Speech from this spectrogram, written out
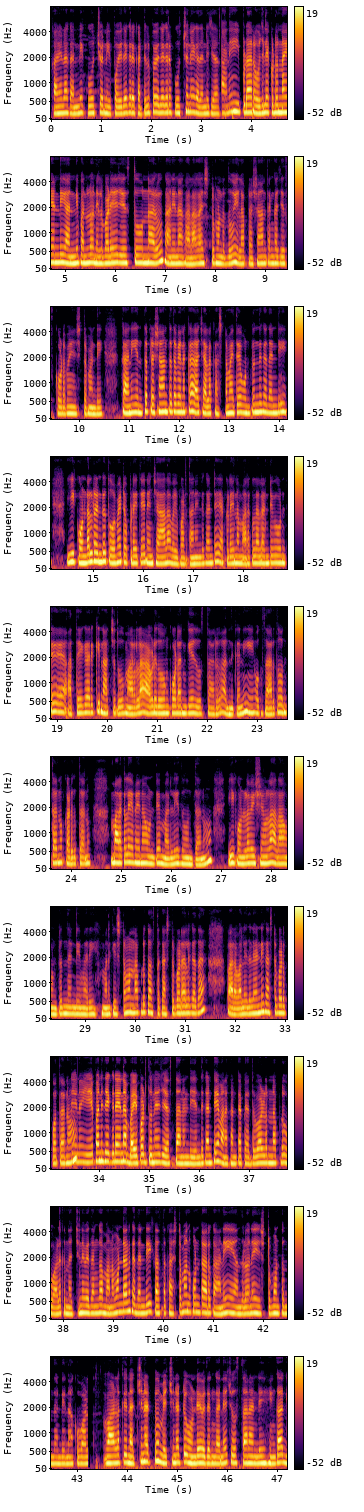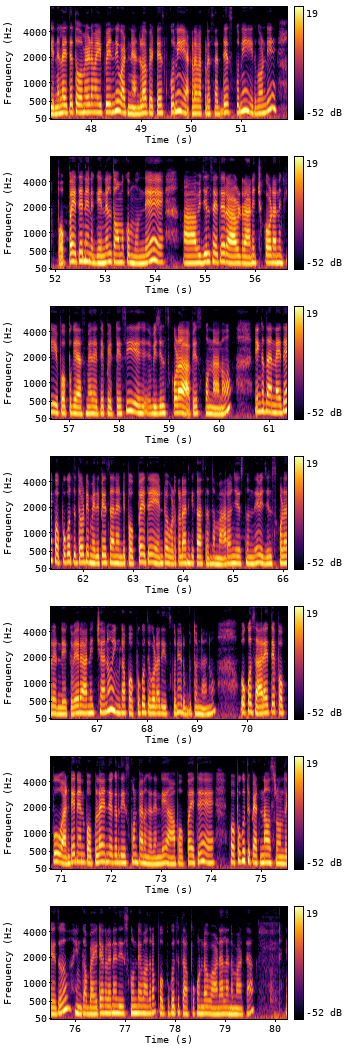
కానీ నాకు అన్నీ కూర్చొని పొయ్యి దగ్గర కట్టెల పొయ్యి దగ్గర కూర్చొనే కదండి చేస్తాను కానీ ఇప్పుడు ఆ రోజులు ఎక్కడున్నాయండి? అన్ని పనులు నిలబడే చేస్తూ ఉన్నారు. కానీ నాకు అలాగా ఇష్టం ఉండదు. ఇలా ప్రశాంతంగా చేసుకోవడమే ఇష్టం అండి కానీ ఎంత ప్రశాంతత వెనక చాలా కష్టమైతే ఉంటుంది కదండి. ఈ కొండలు రెండు తోమేటప్పుడైతే నేను చాలా భయపడతాను. ఎందుకంటే ఎక్కడైనా మరకలు అలాంటివి ఉంటే అత్తయ్య గారికి నచ్చదు. మరలా ఆవిడ తోముకోవడానికే చూస్తారు. అందుకని ఒకసారి తోముతాను కడుగుతాను. మరకలు ఏమైనా ఉంటే మళ్ళీ దూంతాను ఈ కుండల విషయంలో అలా ఉంటుందండి మరి. మనకి ఇష్టం ఉన్నప్పుడు కాస్త కష్టపడాలి కదా. పర్వాలేదులేండి కష్టపడిపోతాను. నేను ఏ పని దగ్గరైనా భయపడుతూనే చేస్తానండి. ఎందుకంటే మనకంటే పెద్దవాళ్ళు ఉన్నప్పుడు వాళ్ళకి నచ్చిన విధంగా మనం ఉండాలి కదండి. కాస్త కష్టం అనుకుంటారు కానీ అందులోనే ఇష్టం ఉంటుందండి నాకు. వాళ్ళ వాళ్ళకి నచ్చినట్టు మెచ్చినట్టు ఉండే విధంగానే చూస్తానండి. ఇంకా గిన్నెలు అయితే తోమేయడం అయిపోయింది. వాటిని ఎండలో పెట్టేసుకుని ఎక్కడెక్కడ సర్దేసుకుని ఇదిగోండి పప్పు అయితే నేను గిన్నెలు తోమక ముందే విజిల్స్ అయితే రా మనకి పప్పు గ్యాస్ మీద అయితే పెట్టేసి విజిల్స్ కూడా ఆపేసుకున్నాను. ఇంకా దాన్ని అయితే పప్పు కొత్తితోటి మెదిపేశానండి. పప్పు అయితే ఏంటో ఉడకడానికి కాస్తంత మారం చేస్తుంది. విజిల్స్ కూడా రెండు ఎక్కువే రానిచ్చాను. ఇంకా పప్పు కొత్తి కూడా తీసుకుని రుబ్బుతున్నాను. ఒక్కోసారి అయితే పప్పు అంటే నేను పప్పు లైన్ దగ్గర తీసుకుంటాను కదండి. ఆ పప్పు అయితే పప్పు గుత్తి పెట్టనవసరం లేదు. ఇంకా బయట ఎక్కడైనా తీసుకుంటే మాత్రం పప్పు గుత్తి తప్పకుండా వాడాలన్నమాట.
